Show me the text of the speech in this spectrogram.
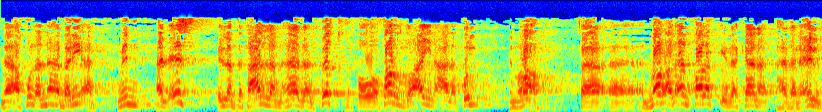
لا أقول أنها بريئة من الإثم إن لم تتعلم هذا الفقه فهو فرض عين على كل امرأة. فالمرأة الآن قالت إذا كان هذا العلم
